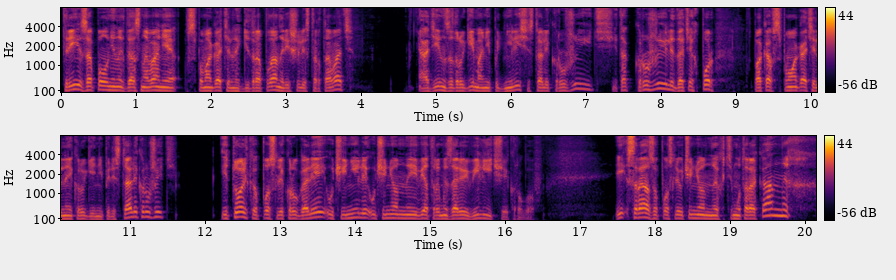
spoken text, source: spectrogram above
Три заполненных до основания вспомогательных гидроплана решили стартовать. Один за другим они поднялись и стали кружить, и так кружили до тех пор, пока вспомогательные круги не перестали кружить, и только после круголей учинили учиненные ветром и зарей величие кругов. И сразу после учиненных тьму тараканных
